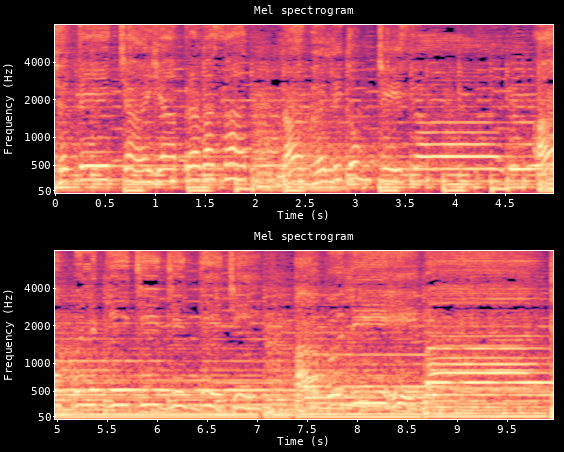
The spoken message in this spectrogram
स्वच्छतेच्या या प्रवासात लाभली तुमची साथ। आपुलकीची जिद्दीची आपुली ही बात।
